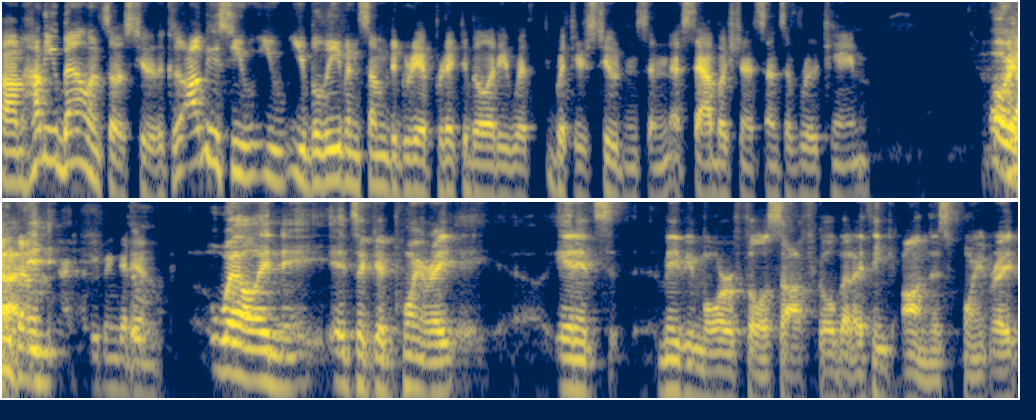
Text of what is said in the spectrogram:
Um, how do you balance those two? Because obviously you, you, you believe in some degree of predictability with with your students and establishing a sense of routine. Oh yeah, and, well, and it's a good point, right? And it's maybe more philosophical, but I think on this point, right,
